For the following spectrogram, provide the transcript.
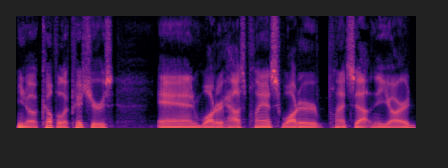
you know a couple of pitchers and water house plants, water plants out in the yard,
